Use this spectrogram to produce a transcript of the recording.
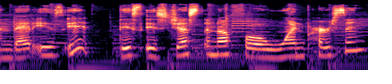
And that is it. This is just enough for one person.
